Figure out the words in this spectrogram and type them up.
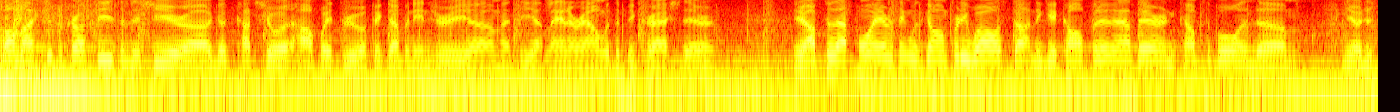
Well, my Supercross season this year uh, got cut short halfway through. I picked up an injury um, at the Atlanta round with the big crash there. And, you know, up to that point, everything was going pretty well. I was starting to get confident out there and comfortable. And, um, you know, just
